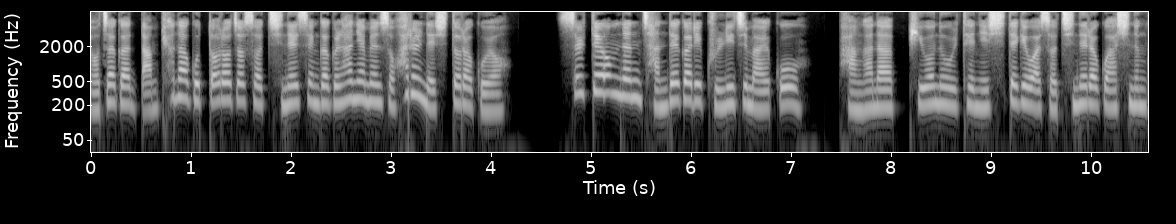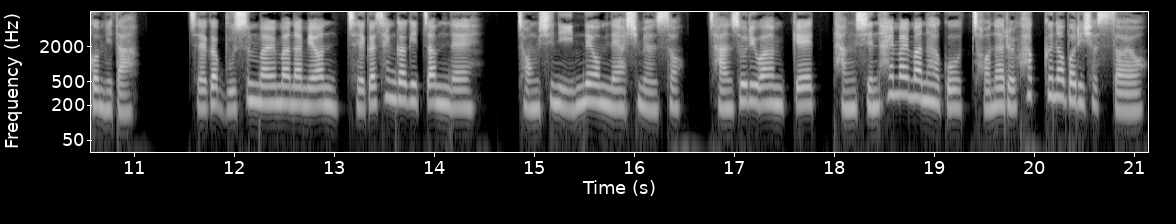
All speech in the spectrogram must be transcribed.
여자가 남편하고 떨어져서 지낼 생각을 하냐면서 화를 내시더라고요. 쓸데없는 잔대가리 굴리지 말고 방 하나 비워놓을 테니 시댁에 와서 지내라고 하시는 겁니다. 제가 무슨 말만 하면 제가 생각이 짧네, 정신이 있네 없네 하시면서 잔소리와 함께 당신 할 말만 하고 전화를 확 끊어버리셨어요.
